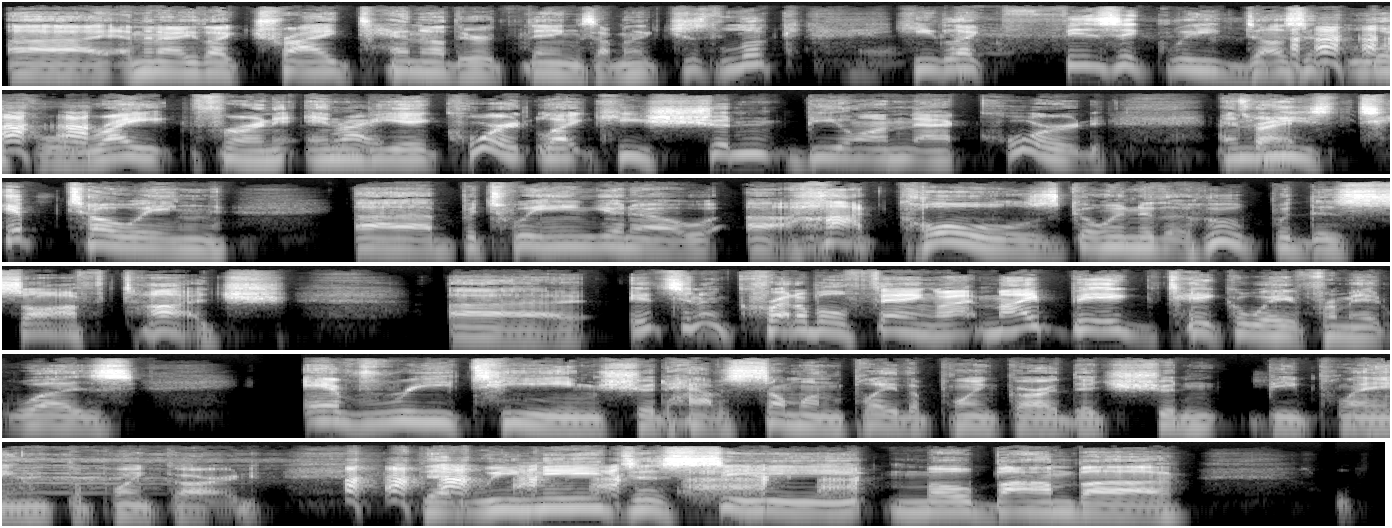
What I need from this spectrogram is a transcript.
Uh, and then I like tried 10 other things. I'm like, just look, he like physically doesn't look right for an NBA right. court. Like he shouldn't be on that court. And right. he's tiptoeing uh, between, you know, uh, hot coals going to the hoop with this soft touch. Uh, it's an incredible thing. I, my big takeaway from it was every team should have someone play the point guard that shouldn't be playing the point guard. that we need to see Mo Bamba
